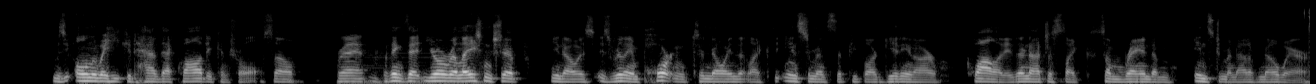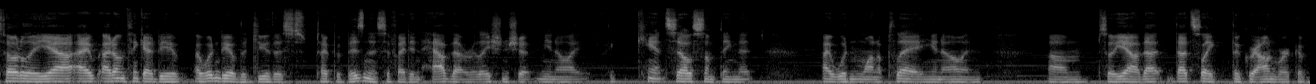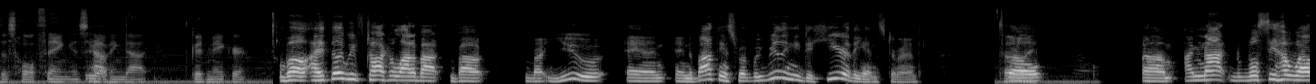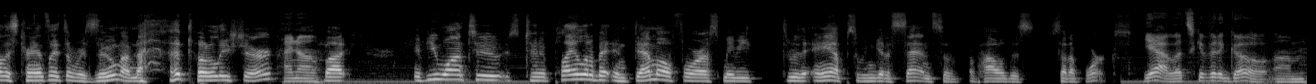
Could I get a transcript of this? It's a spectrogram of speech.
it was the only way he could have that quality control. So right. I think that your relationship you know is, is really important to knowing that like the instruments that people are getting are quality. They're not just like some random instrument out of nowhere. Totally yeah. I, I don't think i'd be i wouldn't be able to do this type of business if i didn't have that relationship you know? I, I can't sell something that i wouldn't want to play you know? And um, so yeah that that's like the groundwork of this whole thing is yeah. having that good maker. Well i feel like we've talked a lot about about about you and and about the instrument we really need to hear the instrument. Totally. so um i'm not we'll see how well this translates over zoom. I'm not totally sure. I know. But if you want to to play a little bit and demo for us maybe through the amp so we can get a sense of, of how this setup works. Yeah let's give it a go. Um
